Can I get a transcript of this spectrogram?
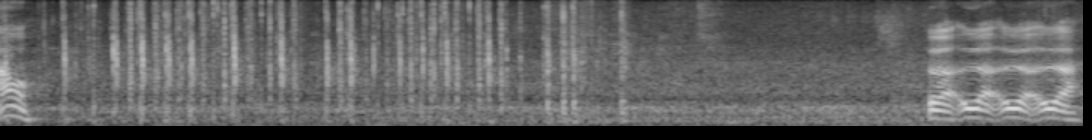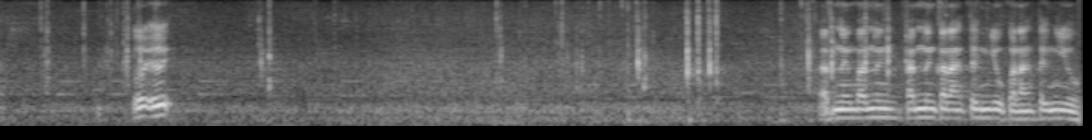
เอาเอือเอือเอือเอือเอ้ยเอ้ยแป๊บนึงแป๊บนึงแป๊บนึงกำลังตึงอยู่กำลังตึงอยู่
